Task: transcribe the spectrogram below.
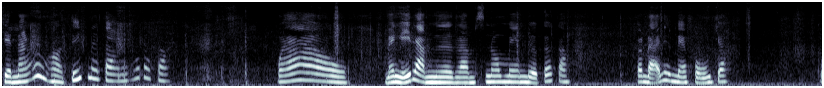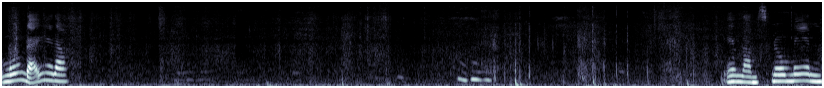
trời, nắng hồi tuyết nó tan hết đó con. Wow, mẹ nghĩ làm làm snowman được đó con. Con để lên mẹ phụ cho. Con muốn để ngay đâu. Em làm snowman.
